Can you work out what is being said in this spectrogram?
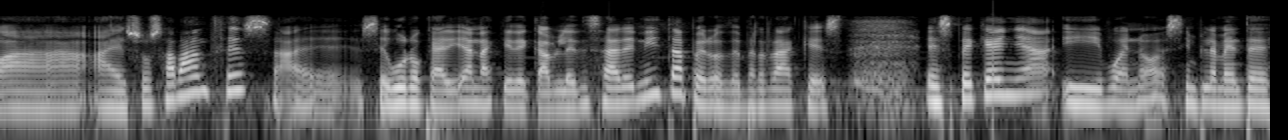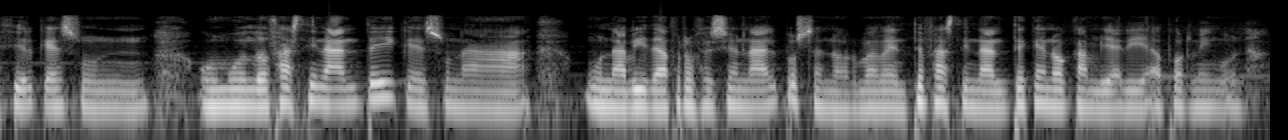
a, esos avances. seguro que Ariana quiere que hable de esa arenita, pero de verdad que es, es pequeña y bueno, simplemente decir que es un, mundo fascinante y que es una, vida profesional pues enormemente fascinante que no cambiaría por ninguna.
